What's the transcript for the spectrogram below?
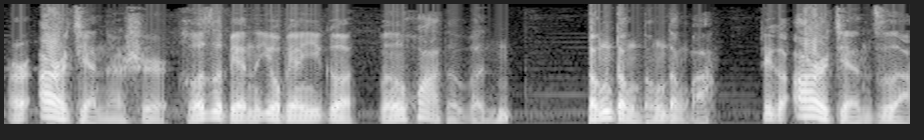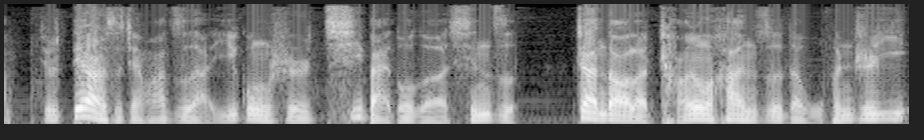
而二简呢是禾字边的右边一个文化的“文”，等等等等吧。这个二简字啊，就是第二次简化字啊，一共是七百多个新字，占到了常用汉字的五分之一。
